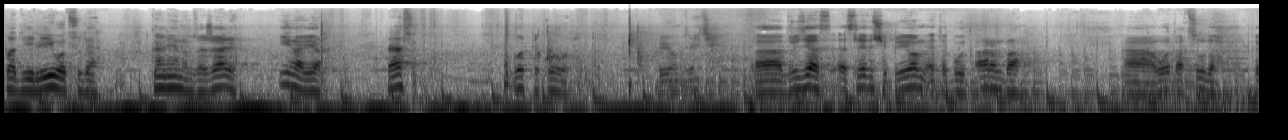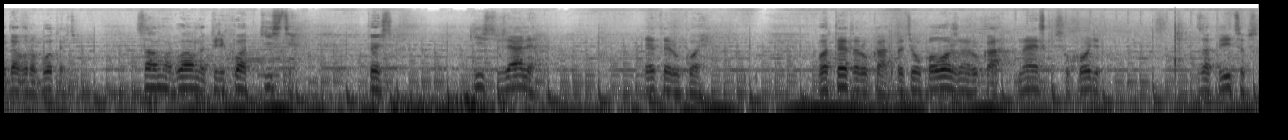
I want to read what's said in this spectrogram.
подвели вот сюда, коленом зажали и наверх. Раз. Вот такой вот прием третий. А, друзья, следующий прием это будет армбар. А, вот отсюда, когда вы работаете. Самое главное перехват кисти. То есть кисть взяли этой рукой. Вот эта рука, противоположная рука, наискось уходит за трицепс.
